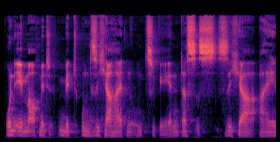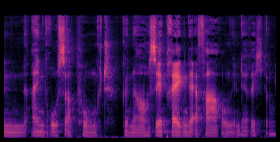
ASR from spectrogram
und eben auch mit, mit Unsicherheiten umzugehen. Das ist sicher ein, ein großer Punkt. Genau, sehr prägende Erfahrung in der Richtung.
